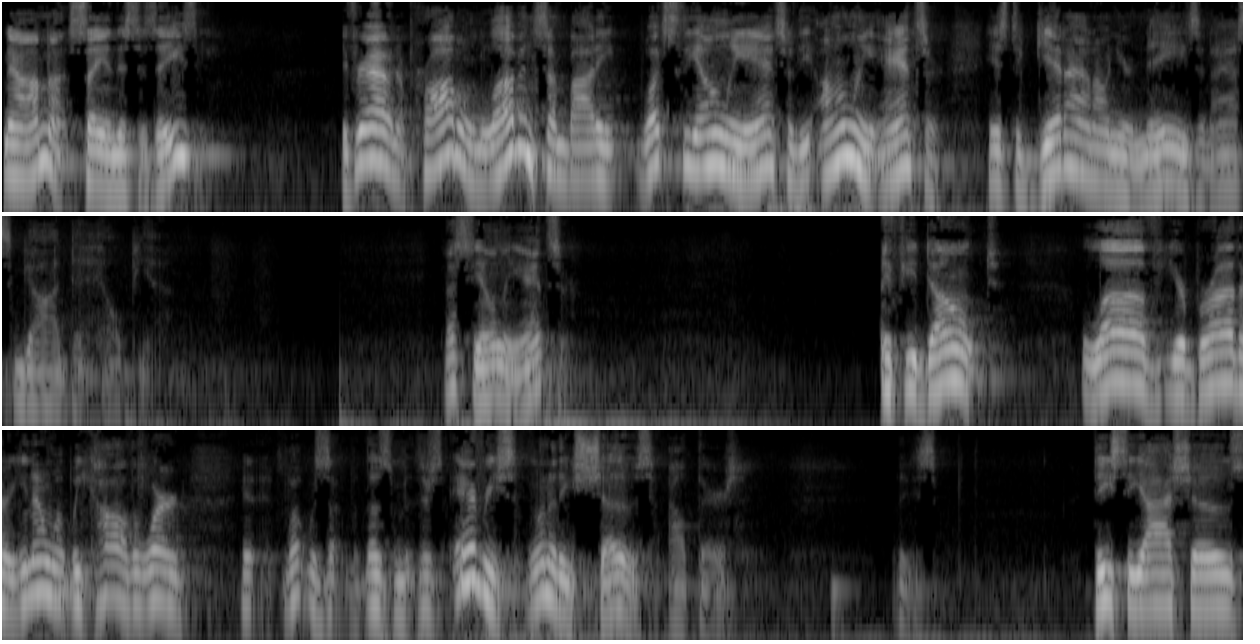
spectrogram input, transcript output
Now, I'm not saying this is easy. If you're having a problem loving somebody, what's the only answer? The only answer is to get out on your knees and ask God to help you. That's the only answer. If you don't love your brother, you know what we call the word. What was those? There's every one of these shows out there. These DCI shows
